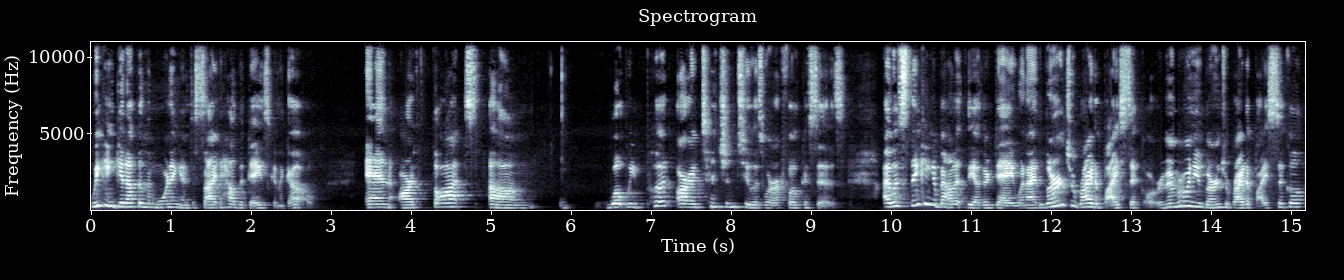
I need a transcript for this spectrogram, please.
we can get up in the morning and decide how the day's going to go. And our thoughts, um, what we put our attention to is where our focus is. I was thinking about it the other day when I learned to ride a bicycle. Remember when you learned to ride a bicycle?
